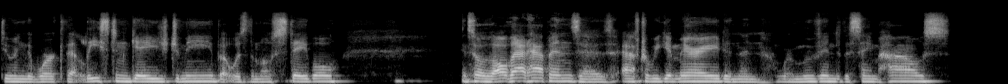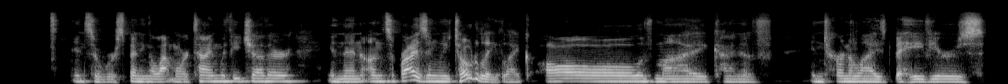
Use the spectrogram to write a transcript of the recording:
doing the work that least engaged me but was the most stable. And so all that happens as after we get married and then we're moving into the same house and so we're spending a lot more time with each other. And then unsurprisingly totally like all of my kind of internalized behaviors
